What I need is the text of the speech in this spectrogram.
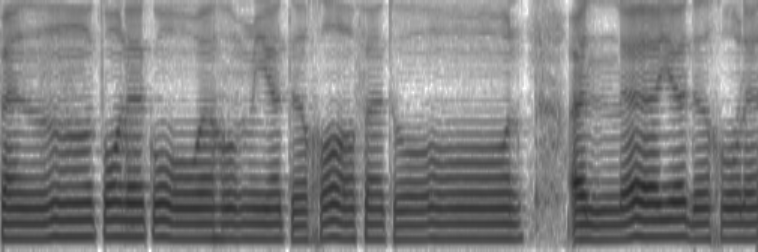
فانطلقوا وهم يتخافتون. ألا يدخلنها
